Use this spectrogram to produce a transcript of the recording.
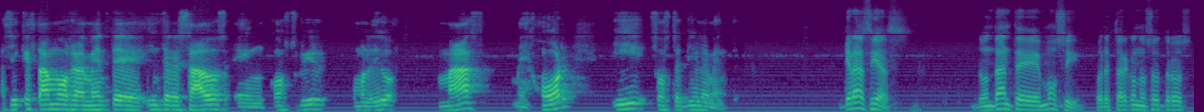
Así que estamos realmente interesados en construir, como le digo, más, mejor y sosteniblemente. Gracias, don Dante Mossi, por estar con nosotros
